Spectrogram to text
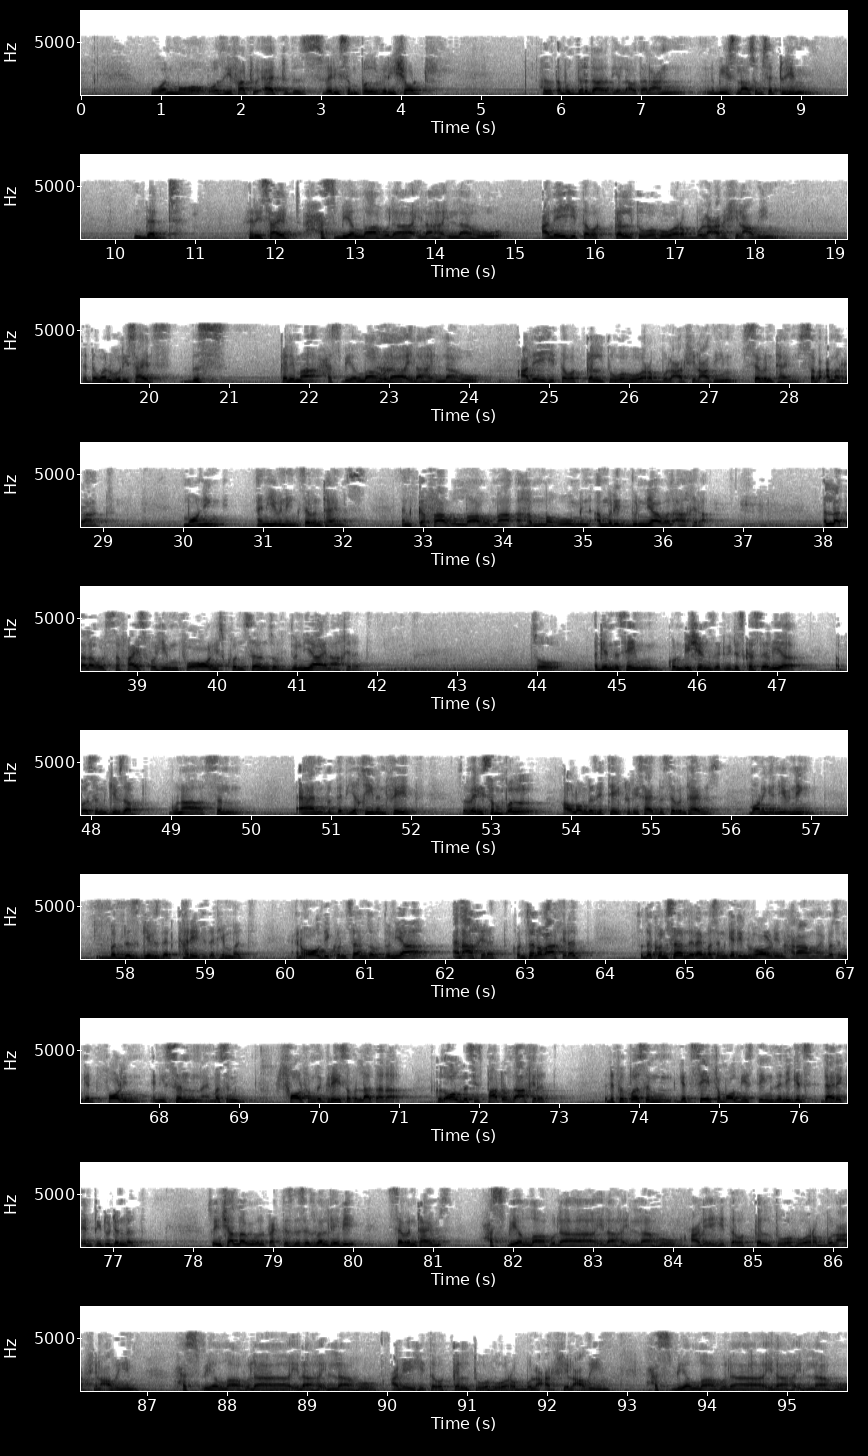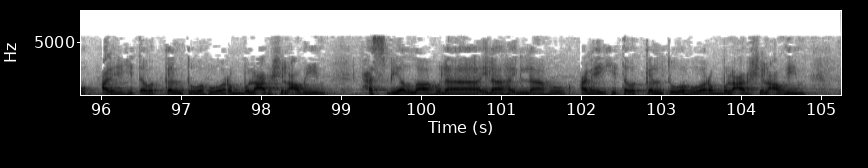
One more wazifa to add to this, very simple, very short. Hazrat Abu Darda radiallahu ta'ala an, Nabi Sallallahu said to him that recite Hasbi Allahu la ilaha illahu alayhi tawakkaltu wa huwa rabbul arshil azim. That the one who recites this kalima Hasbi Allahu la ilaha illahu alayhi tawakkaltu wa huwa rabbul arshil azim seven times, sab'a marrat. Morning and evening, seven times. And kafahu Allahu ma ahammahu min amri dunya wal akhirah. Allah Ta'ala will suffice for him for all his concerns of dunya and akhirat. So, again the same conditions that we discussed earlier, a person gives up guna, sin, and with that yaqeen and faith. So very simple, how long does it take to recite the seven times? Morning and evening. But this gives that courage, that himmat And all the concerns of dunya and akhirat. Concern of akhirat, so the concern that I mustn't get involved in haram, I mustn't get fall in any sin, I mustn't fall from the grace of Allah Ta'ala. Because all this is part of the akhirat. That if a person gets saved from all these things, then he gets direct entry to Jannat. So inshallah we will practice this as well daily, seven times. حسبي الله لا إله إلا هو عليه توكلت وهو رب العرش العظيم حسبی اللہ لا الہ الا ہو علیہ توکلت وهو رب العرش العظیم حسبی اللہ لا الہ الا ہو علیہ توکلت وهو رب العرش العظیم حسبی اللہ لا الہ الا ہو علیہ توکلت وهو رب العرش العظیم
